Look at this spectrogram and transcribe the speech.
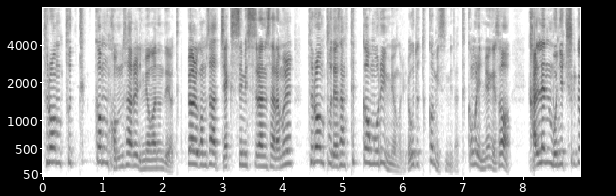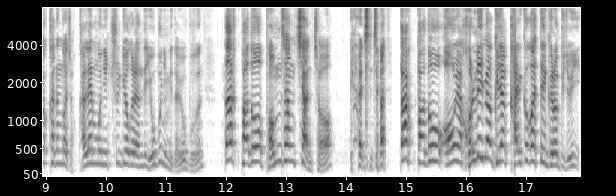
트럼프 특검 검사를 임명하는데요. 특별검사 잭 스미스라는 사람을 트럼프 대상 특검으로 임명을 해요. 여기도 특검이 있습니다. 특검을 임명해서 갈렌몬이 출격하는 거죠. 갈렌몬이 출격을 하는데 요 분입니다. 요 분. 딱 봐도 범상치 않죠. 야 진짜 딱 봐도 어 야 걸리면 그냥 갈 것 같은 그런 비주얼.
